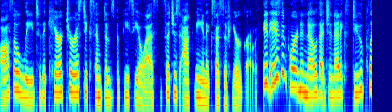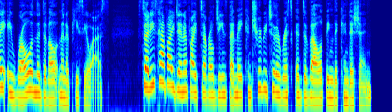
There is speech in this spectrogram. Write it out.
also lead to the characteristic symptoms of PCOS, such as acne and excessive hair growth. It is important to know that genetics do play a role in the development of PCOS. Studies have identified several genes that may contribute to the risk of developing the condition.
